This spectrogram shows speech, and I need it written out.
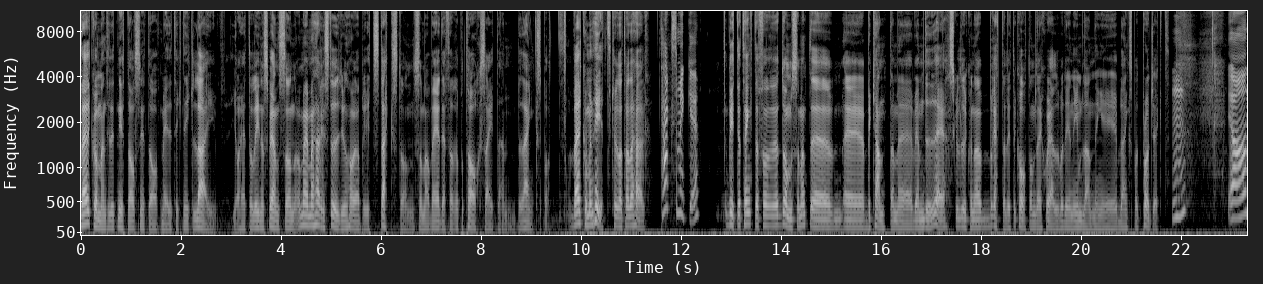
Välkommen till ett nytt avsnitt av Medieteknik Live. Jag heter Linus Svensson och med mig här i studion har jag Britt Stakston som är VD för reportagesajten Blankspot. Välkommen hit, kul att ha dig här. Tack så mycket. Britt, jag tänkte för de som inte är bekanta med vem du är, skulle du kunna berätta lite kort om dig själv och din inblandning i Blankspot Project? Mm. Ja,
